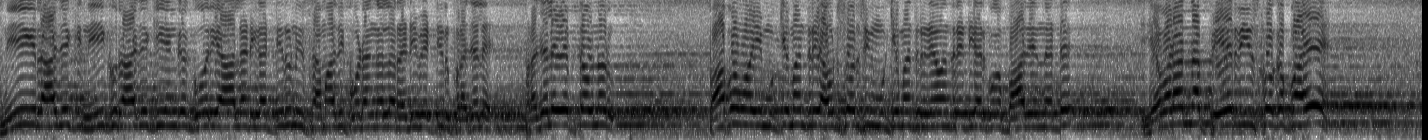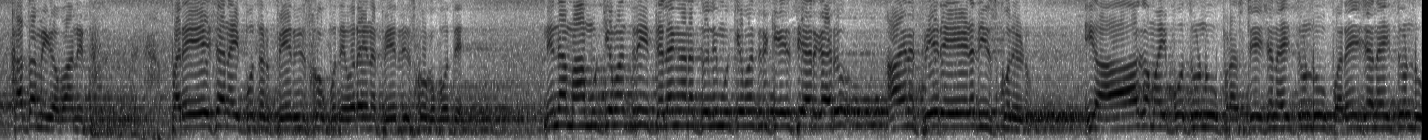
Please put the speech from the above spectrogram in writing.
నీ రాజకీయ నీకు రాజకీయంగా గోరి ఆల్రెడీ కట్టిరు నీ సమాధి కొడంగల్లో రెడీ పెట్టిరు ప్రజలే. ప్రజలే చెప్తా ఉన్నారు. పాపం ఈ ముఖ్యమంత్రి అవుట్ సోర్సింగ్ ముఖ్యమంత్రి రేవంత్ రెడ్డి గారికి ఒక బాధ ఏంటంటే ఎవడన్నా పేరు తీసుకోకపోయే కథం ఇక వానిట. పరేషాన్ అయిపోతాడు పేరు తీసుకోకపోతే ఎవరైనా పేరు తీసుకోకపోతే. నిన్న మా ముఖ్యమంత్రి తెలంగాణ తొలి ముఖ్యమంత్రి కేసీఆర్ గారు ఆయన పేరు ఏడ తీసుకోలేడు. ఇక ఆగం అయిపోతుండు ఫ్రస్ట్రేషన్ అవుతుండు పరేషాన్ అవుతుండు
